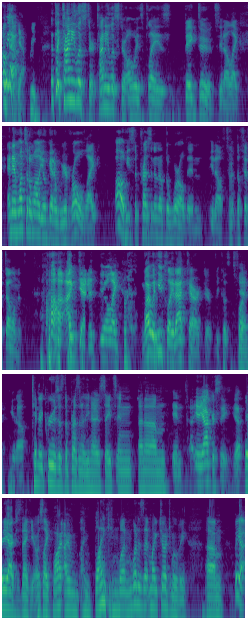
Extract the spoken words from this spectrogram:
okay, Yeah. yeah, It's like Tiny Lister. Tiny Lister always plays big dudes, you know, like, and then once in a while you'll get a weird role, like, oh, he's the president of the world in, you know, the Fifth Element. I get it, you know, like, why would he play that character? Because it's fun, you know, Terry Crews is the president of the United States in an um in Idiocracy. Yep. Idiocracy. Thank you. I was like, why? I'm I'm blanking. One. What is that Mike Judge movie? Um, but yeah,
